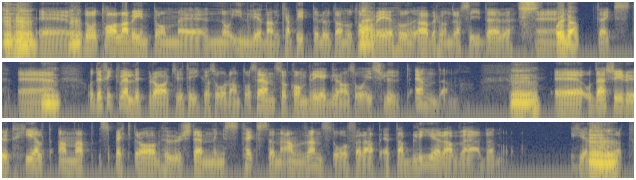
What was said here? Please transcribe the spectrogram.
Mm. Eh, och mm. då talar vi inte om eh, något inledande kapitel, utan då talar Nej. vi hund, över hundra sidor eh, text. Eh, mm. Och det fick väldigt bra kritik och sådant. Och sen så kom reglerna och så i slutänden. Mm. Eh, och där ser du ju ett helt annat spektra av hur stämningstexten används då för att etablera världen helt och mm. hållet.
